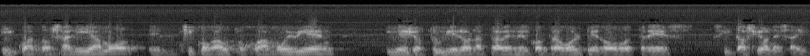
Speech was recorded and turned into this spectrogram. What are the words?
y cuando salíamos el chico Gauto jugaba muy bien y ellos tuvieron a través del contragolpe dos o tres situaciones ahí.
